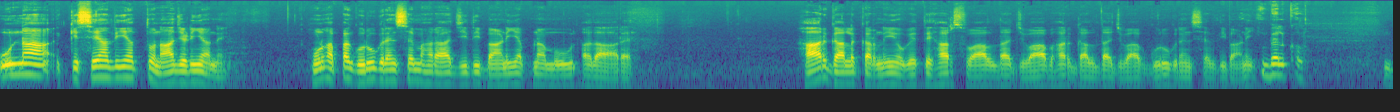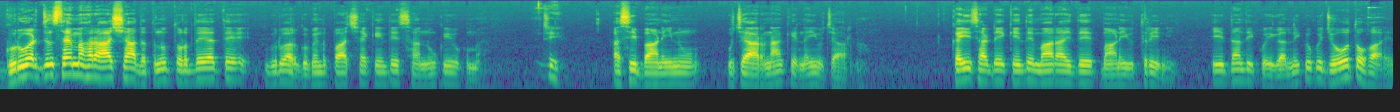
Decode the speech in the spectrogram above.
ਉਹਨਾਂ ਕਿੱਸਿਆਂ ਦੀਆਂ ਧੁਨਾਂ ਜਿਹੜੀਆਂ ਨੇ ਹੁਣ ਆਪਾਂ ਗੁਰੂ ਗ੍ਰੰਥ ਸਾਹਿਬ ਮਹਾਰਾਜ ਜੀ ਦੀ ਬਾਣੀ ਆਪਣਾ ਮੂਲ ਆਧਾਰ ਹੈ। ਹਰ ਗੱਲ ਕਰਨੀ ਹੋਵੇ ਤੇ ਹਰ ਸਵਾਲ ਦਾ ਜਵਾਬ ਹਰ ਗੱਲ ਦਾ ਜਵਾਬ ਗੁਰੂ ਗ੍ਰੰਥ ਸਾਹਿਬ ਦੀ ਬਾਣੀ ਬਿਲਕੁਲ। ਗੁਰੂ ਅਰਜਨ ਸਾਹਿਬ ਮਹਾਰਾਜ ਸ਼ਹਾਦਤ ਨੂੰ ਤੁਰਦੇ ਆ ਤੇ ਗੁਰੂ ਹਰਗੋਬਿੰਦ ਪਾਤਸ਼ਾਹ ਕਹਿੰਦੇ ਸਾਨੂੰ ਕੀ ਹੁਕਮ ਹੈ? ਜੀ। ਅਸੀਂ ਬਾਣੀ ਨੂੰ ਉਚਾਰਨਾ ਕਿ ਨਹੀਂ ਉਚਾਰਨਾ? ਕਈ ਸਾਡੇ ਕਹਿੰਦੇ ਮਹਾਰਾਜ ਦੇ ਬਾਣੀ ਉਤਰੀ ਨਹੀਂ। ਇਦਾਂ ਦੀ ਕੋਈ ਗੱਲ ਨਹੀਂ ਕਿਉਂਕਿ ਜੋ ਤੋਹਾ ਹੈ।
